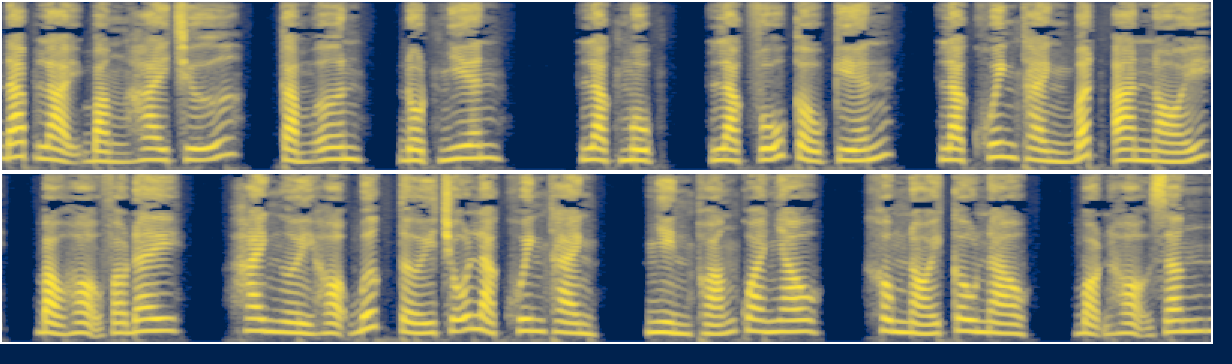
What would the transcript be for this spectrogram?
đáp lại bằng hai chữ, cảm ơn, đột nhiên. Lạc Mục, Lạc Vũ cầu kiến, Lạc Khuynh Thành bất an nói, bảo họ vào đây. Hai người họ bước tới chỗ Lạc Khuynh Thành, nhìn thoáng qua nhau, không nói câu nào, bọn họ dâng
